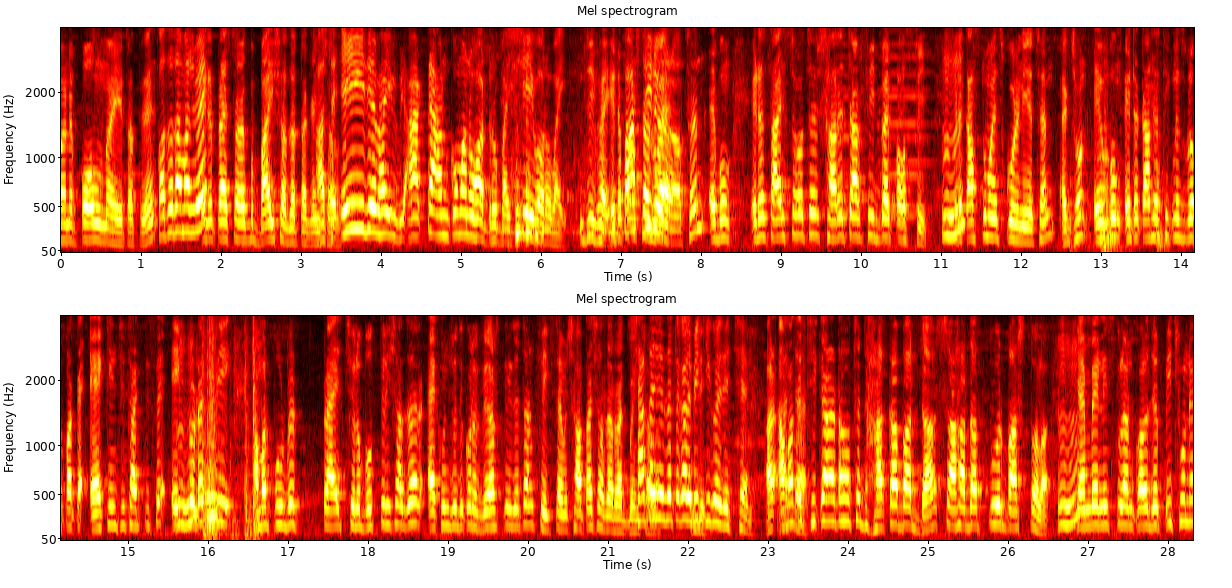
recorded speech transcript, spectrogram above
মানে পল নাই এটাতে। কত দাম আসবে? এর প্রাইসটা রাখব বাইশ হাজার টাকা আচ্ছা এই যে ভাই একটা আনকমান ওয়ার্ড্রপ ভাই সেই বড় ভাই। জি ভাই এটা পাঁচটি ড্রয়ার আছেন এবং এটা সাইজটা হচ্ছে সাড়ে চার ফিট বাই পাঁচ ফিট এটা কাস্টমাইজ করে নিয়েছেন একজন এবং এটা কাঠের থিকনেসগুলো পাকা এক ইঞ্চি থাকতেছে। এই প্রোডাক্টটি আমার পূর্বের প্রাইস ছিল বত্রিশ হাজার। এখন যদি কোনো ভিউয়ার্স নিতে চান ফিক্সড আমি সাতাশ হাজার রাখবেন সাতাশ হাজার টাকা বিক্রি করে দিচ্ছেন। আর আমাদের আচ্ছা। ঠিকানাটা হচ্ছে Dhaka Badda Shahadatpur Bastola Cambrian school and কলেজের পিছনে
